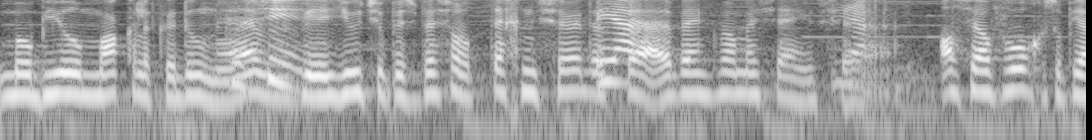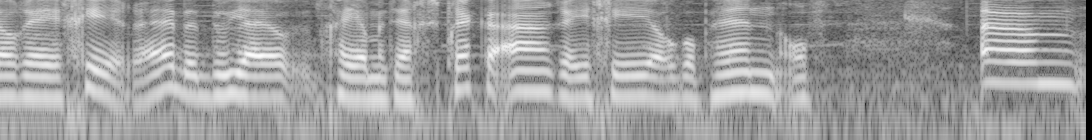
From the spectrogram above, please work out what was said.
mobiel makkelijker doen. Hè? YouTube is best wel technischer, dat, ja. ja daar ben ik wel met je eens. Ja. Als jouw volgers op jou reageren, hè, dan doe jij, ga jij meteen gesprekken aan, reageer je ook op hen? Of... Um,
